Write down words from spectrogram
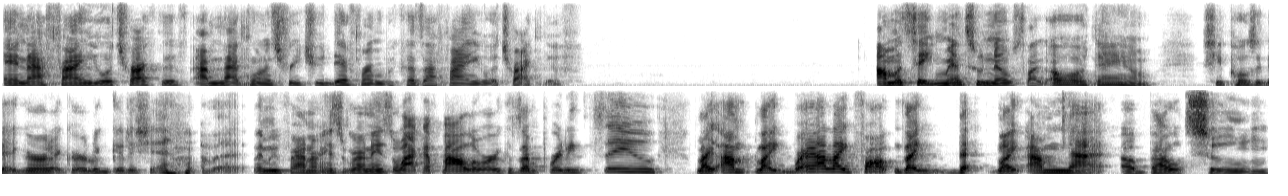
and I find you attractive, I'm not going to treat you different because I find you attractive. I'm gonna take mental notes like, oh damn, she posted that girl. That girl look good as shit. Let me find her Instagram name so I can follow her because I'm pretty too. Like I'm like, bro, I like fo- like that. Like I'm not about to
